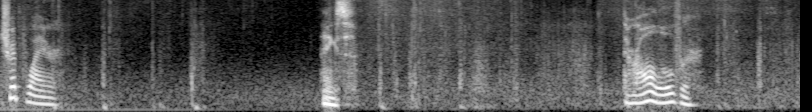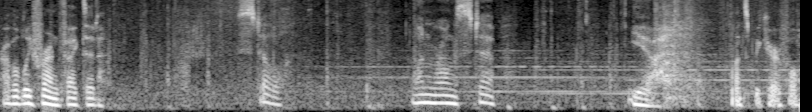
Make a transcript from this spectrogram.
Tripwire. Thanks. They're all over. Probably for infected. Still. One wrong step. Yeah, let's be careful.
